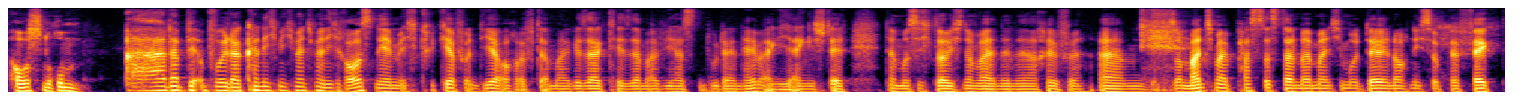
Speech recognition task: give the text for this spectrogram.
außenrum. Ah, da, obwohl, da kann ich mich manchmal nicht rausnehmen. Ich krieg ja von dir auch öfter mal gesagt, hey, sag mal, wie hast du deinen Helm eigentlich eingestellt? Da muss ich, glaube ich, nochmal eine Nachhilfe. Ähm, so manchmal passt das dann bei manchen Modellen noch nicht so perfekt.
